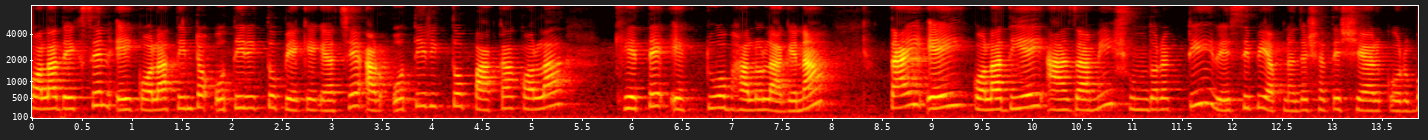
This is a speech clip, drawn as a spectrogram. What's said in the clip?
কলা দেখছেন, এই কলা তিনটা অতিরিক্ত পেকে গেছে। আর অতিরিক্ত পাকা কলা খেতে একটুও ভালো লাগে না। তাই এই কলা দিয়েই আজ আমি সুন্দর একটি রেসিপি আপনাদের সাথে শেয়ার করব।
